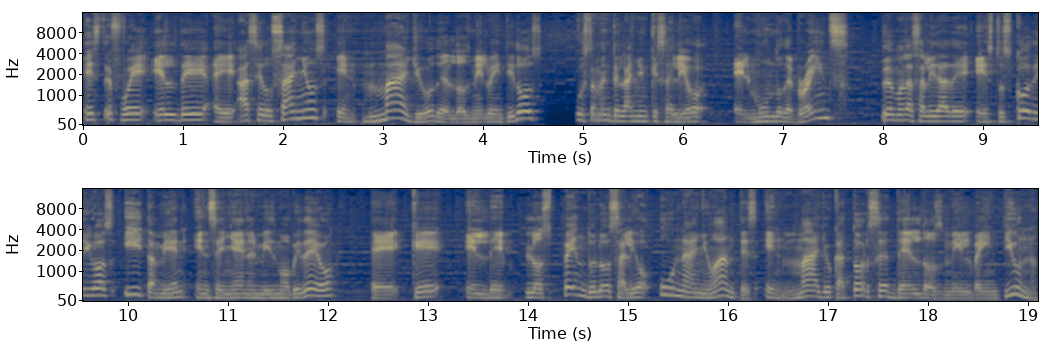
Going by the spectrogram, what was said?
este fue el de eh, hace dos años, en mayo del 2022, justamente el año en que salió el mundo de Brains. Vemos la salida de estos códigos y también enseñé en el mismo video eh, que el de los péndulos salió un año antes, en mayo 14 del 2021.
